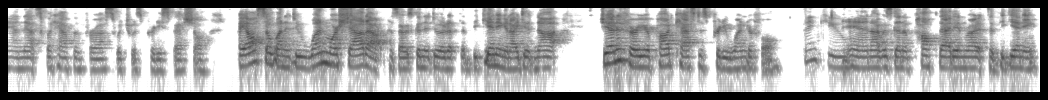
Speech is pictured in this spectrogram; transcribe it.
And that's what happened for us, which was pretty special. I also want to do one more shout out because I was going to do it at the beginning and I did not. Jennifer, your podcast is pretty wonderful. Thank you. And I was going to pop that in right at the beginning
